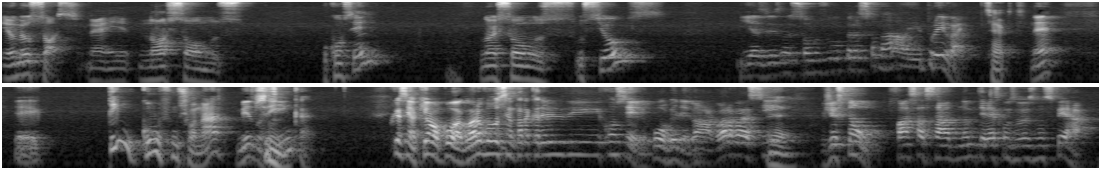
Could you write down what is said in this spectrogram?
eu e meu sócio, né? nós somos o conselho, nós somos os CEOs e às vezes nós somos o operacional e por aí vai. Certo. Né? É, tem como funcionar mesmo Sim. assim, cara? Porque assim, aqui, ó, pô, agora eu vou sentar na cadeira de conselho. Pô, beleza, agora vai assim, é. gestão, faça assado, não me interessa como vocês vão se ferrar.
